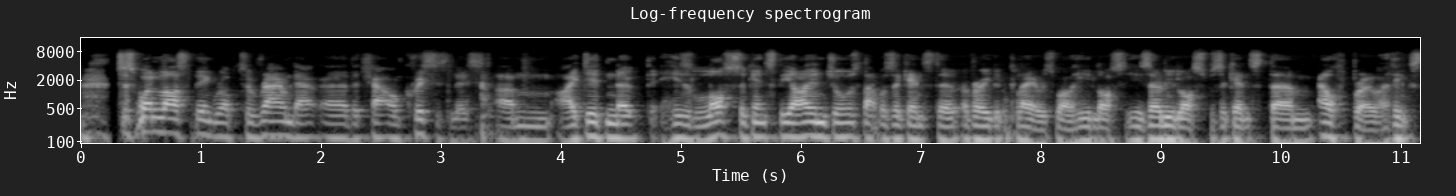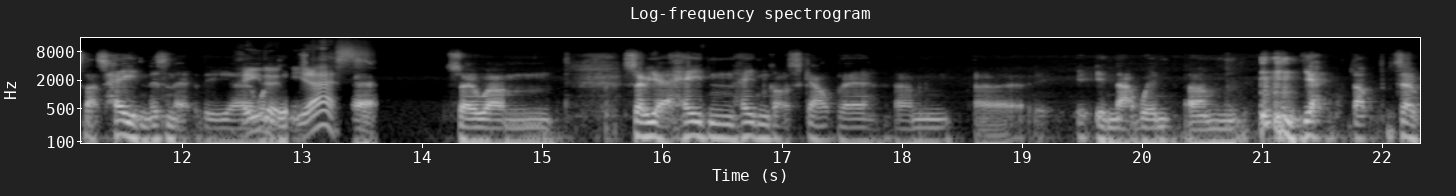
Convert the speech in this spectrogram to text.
just one last thing, Rob, to round out uh, the chat on Chris's list. Um, I did note that his loss against the Ironjawz that was against a, a very good player as well. He lost. His only loss was against um, Elfbro. I think that's Hayden, isn't it? The uh, Hayden, the- yes. Yeah. So, um, so yeah, Hayden Hayden got a scalp there um, uh, in that win. Um, yeah, that, so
